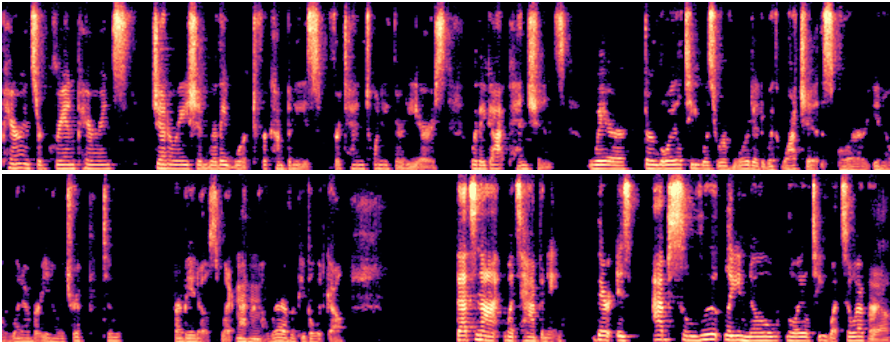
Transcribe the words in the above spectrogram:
parents or grandparents' generation where they worked for companies for 10, 20, 30 years where they got pensions, where their loyalty was rewarded with watches or, you know, whatever, you know, a trip to Barbados, where, mm-hmm. I don't know, wherever people would go. That's not what's happening. There is absolutely no loyalty whatsoever. Yeah.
